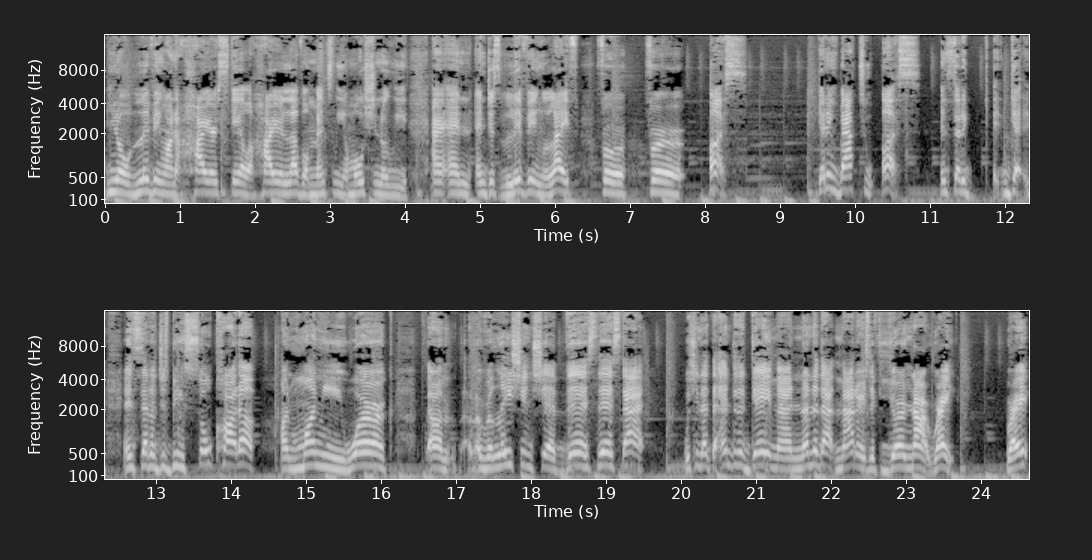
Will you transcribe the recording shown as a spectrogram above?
you know living on a higher scale a higher level mentally emotionally and and, and just living life for for us. Getting back to us instead of get instead of just being so caught up on money work um, a relationship this this that which and at the end of the day man none of that matters if you're not right right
